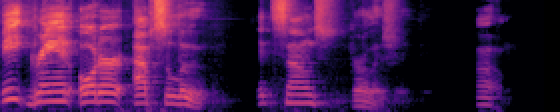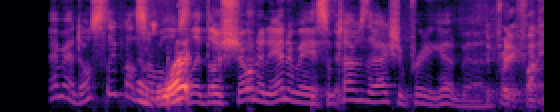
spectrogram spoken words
Fate Grand Order Absolute. It sounds girlish. Um, Hey man, don't sleep on some of What? those like those shonen anime. Sometimes they're actually pretty good, man. They're pretty funny.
